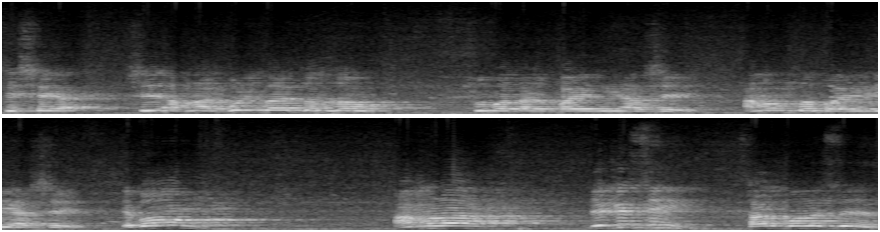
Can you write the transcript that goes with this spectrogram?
যে সে সে আপনার পরিবারের জন্য সুবাতাস বাইরে নিয়ে আসে, আনন্দ বাইরে নিয়ে আসে। এবং আমরা দেখেছি, স্যার বলেছেন,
